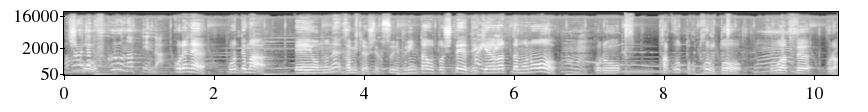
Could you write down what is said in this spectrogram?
あそれはちゃんと袋になってんだ。これねこうやってまあ A4 のね紙として普通にプリントアウトして出来上がったものをこれをパコッと取るとこうやってほら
